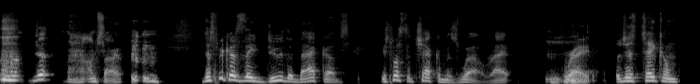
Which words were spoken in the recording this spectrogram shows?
just, i'm sorry. Just because they do the backups you're supposed to check them as well right? Mm-hmm. right. So just take them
